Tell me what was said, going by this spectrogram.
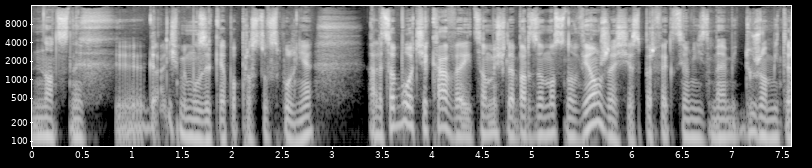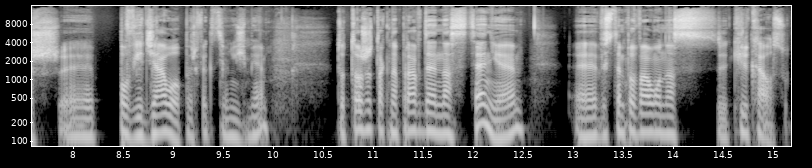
nocnych graliśmy muzykę po prostu wspólnie. Ale co było ciekawe i co myślę bardzo mocno wiąże się z perfekcjonizmem i dużo mi też powiedziało o perfekcjonizmie, to to, że tak naprawdę na scenie e, występowało nas kilka osób.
